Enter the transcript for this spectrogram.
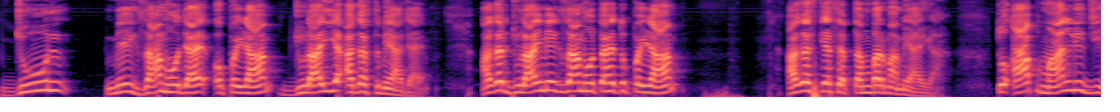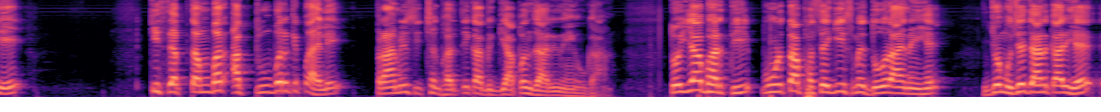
जून में एग्ज़ाम हो जाए और परिणाम जुलाई या अगस्त में आ जाए। अगर जुलाई में एग्ज़ाम होता है तो परिणाम अगस्त या सितंबर माह में आएगा। तो आप मान लीजिए कि सितंबर, अक्टूबर के पहले प्राइमरी शिक्षक भर्ती का विज्ञापन जारी नहीं होगा। तो यह भर्ती पूर्णता फंसेगी, इसमें दो राय नहीं है। जो मुझे जानकारी है,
